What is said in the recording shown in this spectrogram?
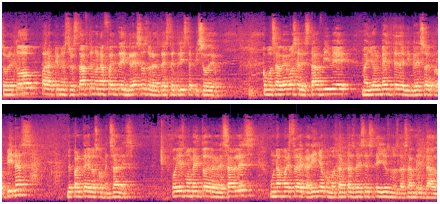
sobre todo para que nuestro staff tenga una fuente de ingresos durante este triste episodio. Como sabemos, el staff vive mayormente del ingreso de propinas de parte de los comensales. Hoy es momento de regresarles una muestra de cariño como tantas veces ellos nos las han brindado.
